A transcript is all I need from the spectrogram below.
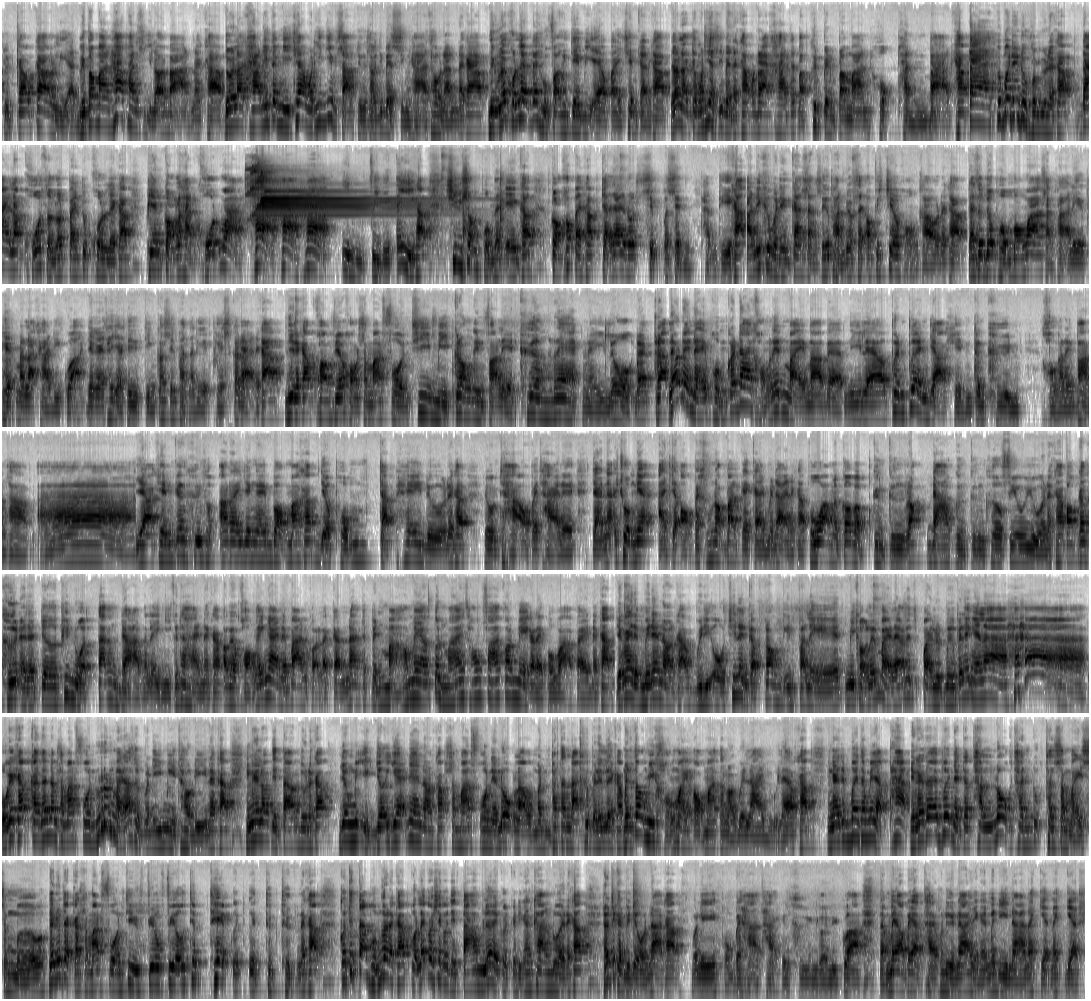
179.99 เหรียญหรือประมาณ 5,400 บาทนะครับโดยราคานี้จะมีแค่วันที่ 23ถึง31 สิงหาเท่านั้นนะครับ100 คนแรกได้หูฟัง JBL ไปเช่นกันครับแล้วหลังจากวันที่31นะครับราคาจะปรับขึ้นเป็นประมาณ 6,000 บาทครับแต่เพื่อนๆที่ดูผมอยู่นะครับได้รับโค้ดส่วนลดไปทุกคนเลยครับเพียงกรอกรหัสโค้ดว่า555 Infinity ครับ ชื่อช่องผมนั่นเองครับกรอกเข้าไปครับ จะได้ลด 10%ทันทีครับ อันนี้คือหมายถึงการสั่งซื้อผ่านเว็บไซต์ Official ของเขานะครับ แต่ส่วนตัวผมมองว่าสั่งผ่าน AliExpress มันราคาดีกว่า ยังไงถ้าอยากที่จริงๆ ก็ซื้อผ่าน AliExpress ก็ได้นะครับ นี่นะครับ ความเฟี้ยวของสมาร์ทโฟนที่มีกล้องอินฟราเรดเครื่องแรกในโลกนะครับแล้วไหนๆผมก็ได้ของเล่นใหม่มาแบบนี้แล้ว เพื่อนๆอยากเห็นกลางคืนของอะไรบ้างครับ อ่า อยากเห็นกลางคืนของอะไรยังไงบอกมาครับ เดี๋ยวผม จัดให้ดูนะครับเดี๋ยวผมจะหาออกไปถ่ายเลย แต่ณช่วงเนี้ยอาจจะออกไปข้างนอกบ้านไกลๆไม่ได้นะครับเพราะว่ามันก็แบบกึ่งกึ่งล็อกดาวน์กึ่งกึ่งเคอร์ฟิวอยู่นะครับออกกลางคืนอาจจะเจอพี่หนวดตั้งด่านอะไรอย่างงี้ก็ได้นะครับเอาแบบของง่ายๆในบ้านก่อนละกันน่าจะเป็นหมาแมวต้นไม้ท้องฟ้าก้อนเมฆอะไรก็ว่าไปนะครับยังไงเดี๋ยวมีแน่นอนครับวิดีโอที่เล่นกับกล้องอินฟราเรดมีของเล่นใหม่แล้วจะปล่อยหลุดมือไปได้ไงล่ะโอเคครับการแนะนำสมาร์ทโฟนรุ่นใหม่ล่าสุดวันนี้มีเท่านี้นะครับยังไงเราติดตามดูนะครับยังมีอีกเยอะแยะแน่นอนครับสมาร์ทโฟนในโลกเรามันพัฒนาขึ้นไปรื่อยๆครับมันต้องมีของใหม่ออกมาตลอดเวลาอยู่แล้วครับยังไงเพื่อนถ้าไม่อยากพลาดยังไงถ้าเพื่อนอยากจะทันโลกทันยุคทันสมัยเสมอ ได้รู้จักกับสมาร์ทโฟนที่เฟี้ยวเฟี้ยวเทพๆอึดๆถึกๆนะครับกดติดตามผมด้วยนะครับกดไลค์กดแชร์กดติดตามเลยกดกระดิ่งข้างๆด้วยนะครับแล้วเจอกันวิดีโอหน้าครับวันนี้ผมไปหาถ่ายกลางคืนก่อนดีกว่า แต่ไม่เอาไปแอบถ่ายคนอื่นนะอย่างนั้นไม่ดีนะน่าเกลียดน่าเกลียด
